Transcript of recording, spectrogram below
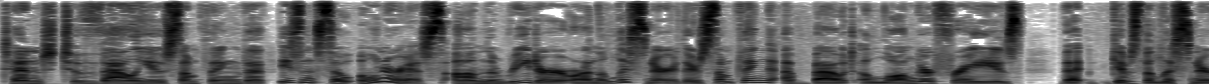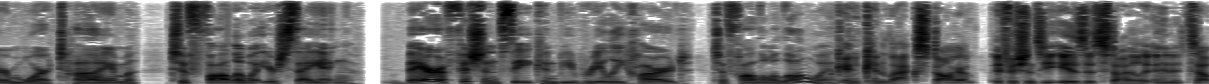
tend to value something that isn't so onerous on the reader or on the listener. There's something about a longer phrase that gives the listener more time to follow what you're saying. Bare efficiency can be really hard to follow along with. and can lack style. Efficiency is a style in itself.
